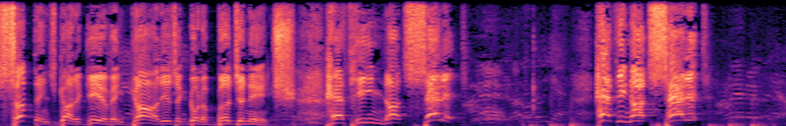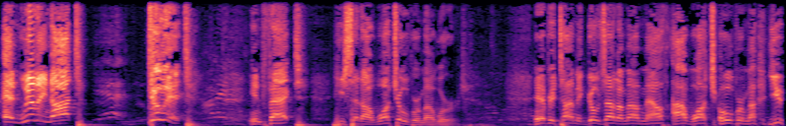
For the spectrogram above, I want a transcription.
Something's got to give and God isn't going to budge an inch. Hath he not said it? Hath he not said it? And will he not do it? In fact, he said, I watch over my word. Every time it goes out of my mouth, I watch over my you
